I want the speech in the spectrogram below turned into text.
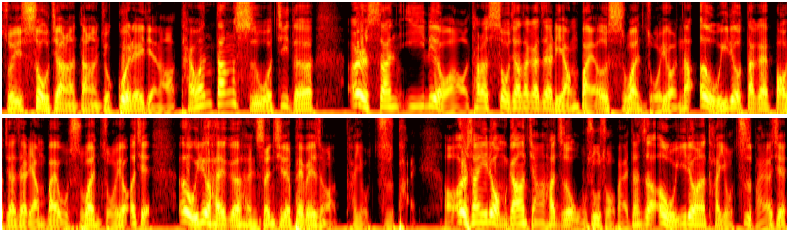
所以售价呢，当然就贵了一点啊。台湾当时我记得二三一六啊，它的售价大概在两百二十万左右。那二五一六大概报价在两百五十万左右。而且二五一六还有一个很神奇的配备，什么？它有自排啊。二三一六我们刚刚讲了，它只有五速手排，但是二五一六呢，它有自排。而且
